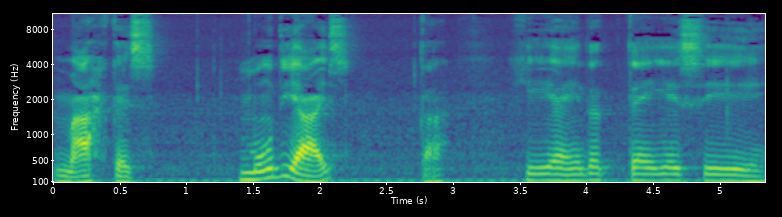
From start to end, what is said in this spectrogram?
marcas mundiais, tá? Que ainda tem esse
